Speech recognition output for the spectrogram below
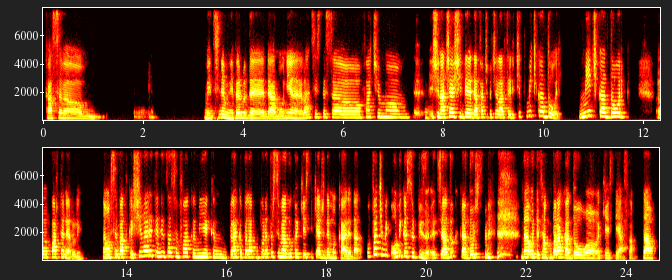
ca să menținem nivelul de, de armonie în relație este să facem, uh, și în aceeași idee de a face pe celălalt fericit, mici cadouri. Mici cadouri uh, partenerului. Am observat că și el are tendința să-mi facă mie când pleacă pe la cumpărături să-mi aducă chestii chiar și de mâncare, dar îmi face mic, o mică surpriză. Îți aduc cadou și spune, da, uite, ți-am cumpărat cadou uh, chestia asta. Da,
